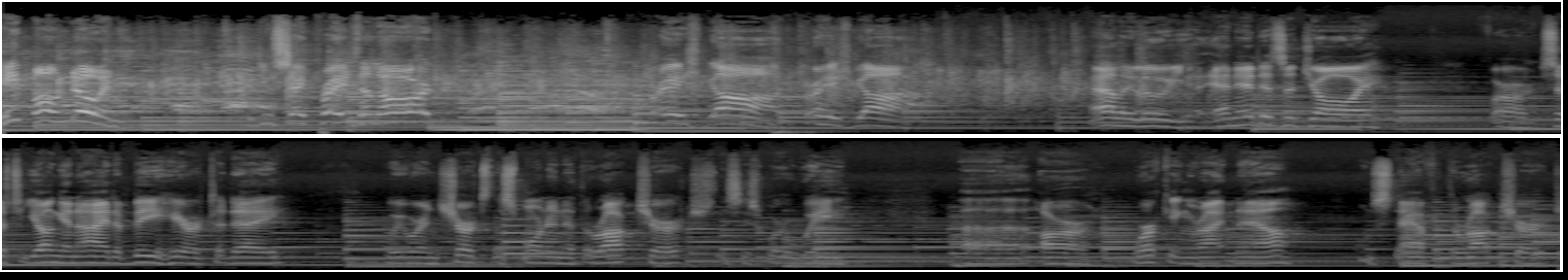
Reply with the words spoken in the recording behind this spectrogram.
Keep on doing it. Would you say, Praise the Lord? Praise God. Praise God. Hallelujah. And it is a joy for Sister Young and I to be here today. We were in church this morning at the Rock Church. This is where we uh, are working right now on staff at the Rock Church.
